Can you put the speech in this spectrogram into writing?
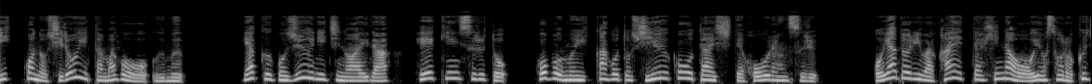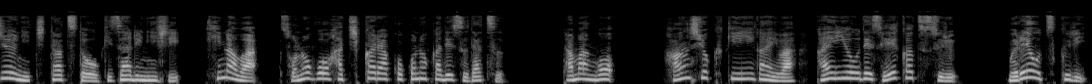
1個の白い卵を産む。約50日の間、平均すると、ほぼ6日ごと私有交代して放卵する。親鳥は帰ったヒナをおよそ60日経つと置き去りにし、ヒナはその後8から9日で巣立つ。卵。繁殖期以外は海洋で生活する。群れを作り、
